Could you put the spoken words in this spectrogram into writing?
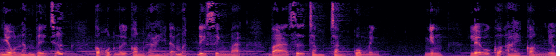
nhiều năm về trước, có một người con gái đã mất đi sinh mạng và sự trong trắng của mình. Nhưng liệu có ai còn nhớ?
